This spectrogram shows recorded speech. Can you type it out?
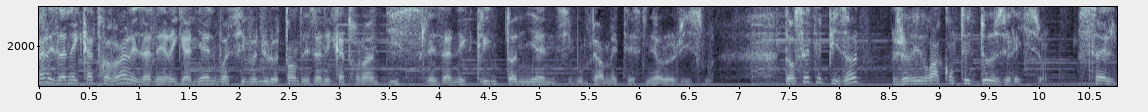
Après les années 80, les années réganiennes, voici venu le temps des années 90, les années clintoniennes, si vous me permettez ce néologisme. Dans cet épisode, je vais vous raconter deux élections. Celle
